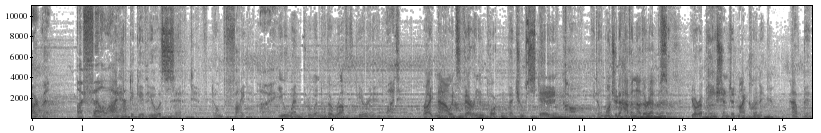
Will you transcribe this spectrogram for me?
Hartman. I fell. I had to give you a sedative. Don't fight it. I- You went through another rough period. What? Right now, it's very important that you stay calm. We don't want you to have another episode. You're a patient at my clinic. Have been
